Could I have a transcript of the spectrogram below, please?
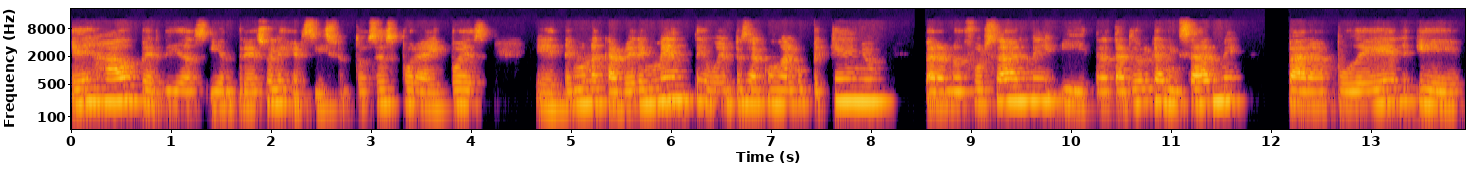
he dejado perdidas y entre eso el ejercicio. Entonces por ahí pues eh, tengo una carrera en mente, voy a empezar con algo pequeño para no esforzarme y tratar de organizarme para poder eh,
